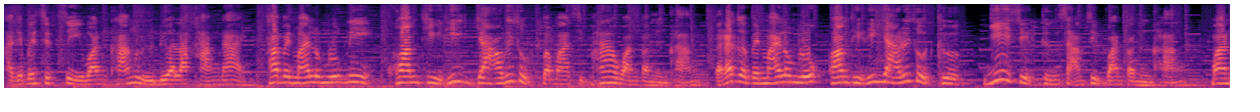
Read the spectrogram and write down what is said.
อาจจะเป็น 14 วันครั้งหรือเดือนละครั้งได้ ถ้าเป็นไม้ล้มลุกนี่ความถี่ที่ยาวที่สุดประมาณ 15 วันต่อ 1 ครั้ง แต่ถ้าเกิดเป็นไม้ล้มลุก ความถี่ที่ยาวที่สุดคือ 20ถึง30 วันต่อหนึ่งครั้ง มัน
